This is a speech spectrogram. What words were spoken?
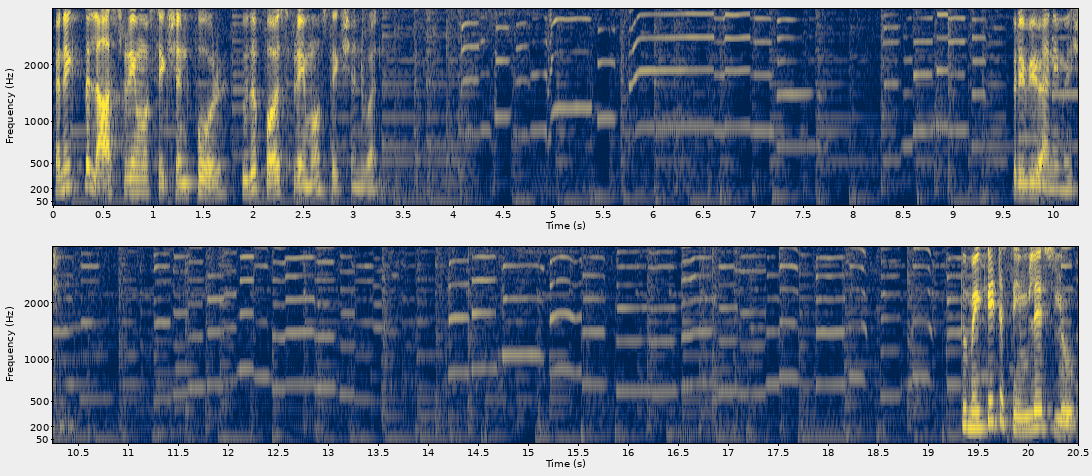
Connect the last frame of section 4 to the first frame of section 1. Preview animation. To make it a seamless loop,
